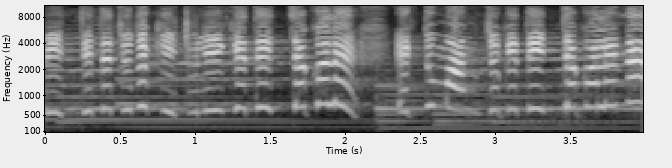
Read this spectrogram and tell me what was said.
বৃত্তিতে শুধু খিচুড়ি খেতে ইচ্ছা করে? একটু মাংস খেতে ইচ্ছা করে না?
